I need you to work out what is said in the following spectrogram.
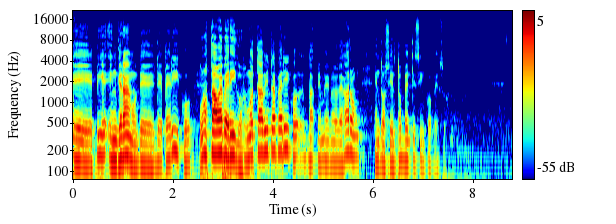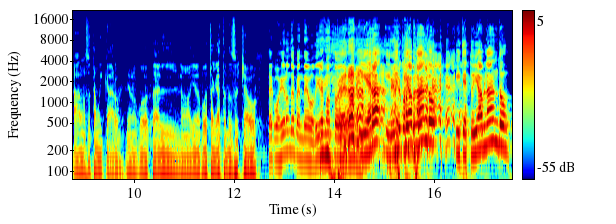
eh, pie- en gramos de, de perico. Un octavo de perico. Un octavito de perico me, me lo dejaron en 225 pesos. Ah, no, eso está muy caro. Yo no puedo estar, no, yo no puedo estar gastando esos chavos. Te cogieron de pendejo. Dile cuánto es. y era, y te estoy hablando, y te estoy hablando,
